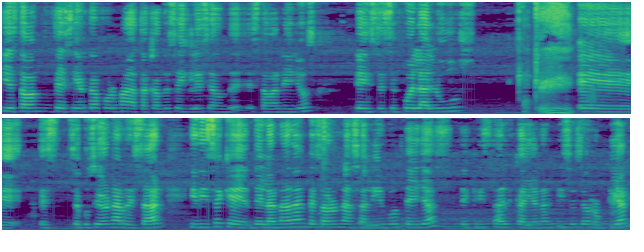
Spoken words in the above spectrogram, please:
y estaban de cierta forma atacando esa iglesia donde estaban ellos. Este, se fue la luz. Ok. Eh, se pusieron a rezar y dice que de la nada empezaron a salir botellas de cristal, caían al piso y se rompían,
